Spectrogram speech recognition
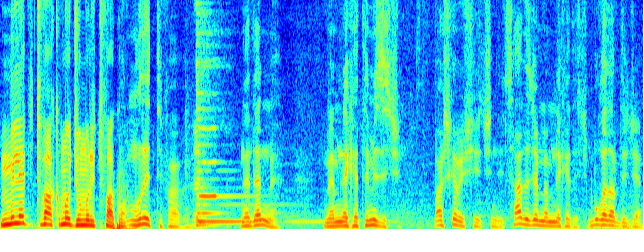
Millet İttifakı mı Cumhur İttifakı mı? Cumhur İttifakı. Neden mi? Memleketimiz için. Başka bir şey için değil. Sadece memleket için. Bu kadar diyeceğim.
